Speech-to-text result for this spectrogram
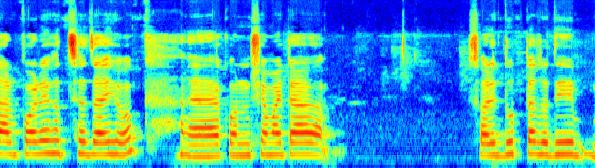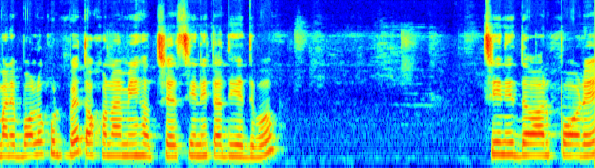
তারপরে হচ্ছে যাই হোক এখন সময়টা সরি দুধটা যদি মানে বলক উঠবে, তখন আমি হচ্ছে চিনিটা দিয়ে দিব। চিনি দেওয়ার পরে,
